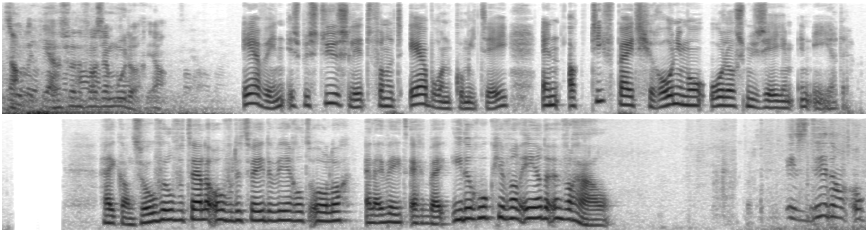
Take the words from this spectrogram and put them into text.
tuurlijk. Ja, Dat is van, van zijn moeder, ja. Erwin is bestuurslid van het Airborne Comité en actief bij het Geronimo Oorlogsmuseum in Eerde. Hij kan zoveel vertellen over de Tweede Wereldoorlog en hij weet echt bij ieder hoekje van Eerde een verhaal. Is dit dan ook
